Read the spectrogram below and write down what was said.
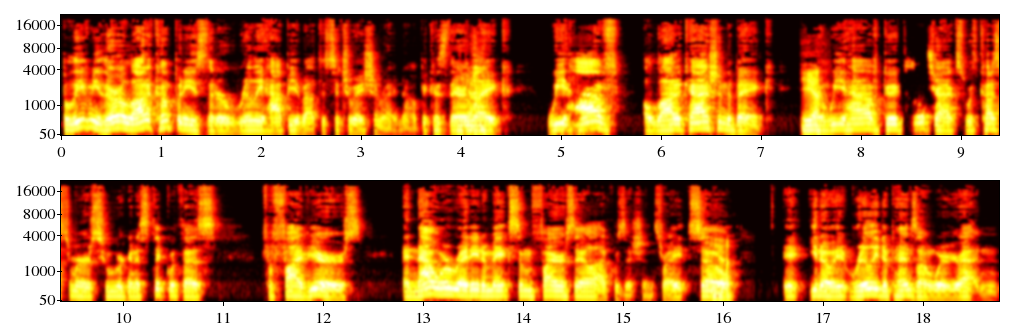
believe me there are a lot of companies that are really happy about the situation right now because they're yeah. like we have a lot of cash in the bank yeah. and we have good contracts with customers who are going to stick with us for 5 years and now we're ready to make some fire sale acquisitions right so yeah. It you know it really depends on where you're at and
